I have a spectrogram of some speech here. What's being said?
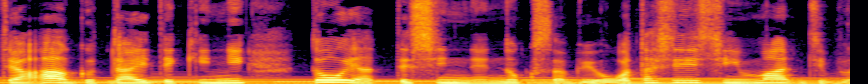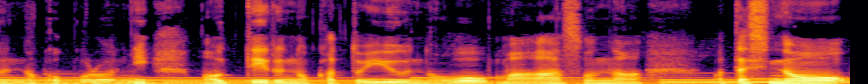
じゃあ具体的にどうやって信念のくさびを私自身は自分の心に売っているのかというのをまあそんな私の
